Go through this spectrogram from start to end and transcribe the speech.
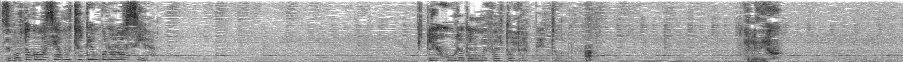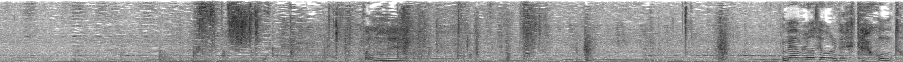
Se portó como hacía mucho tiempo no lo hacía. Le juro que no me faltó el respeto. ¿Qué le dijo? Me habló de volver a estar juntos.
